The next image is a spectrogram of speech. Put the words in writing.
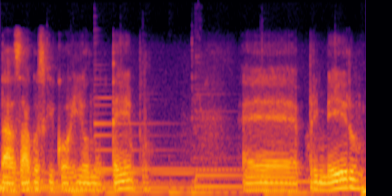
das águas que corriam no templo. É, primeiro,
